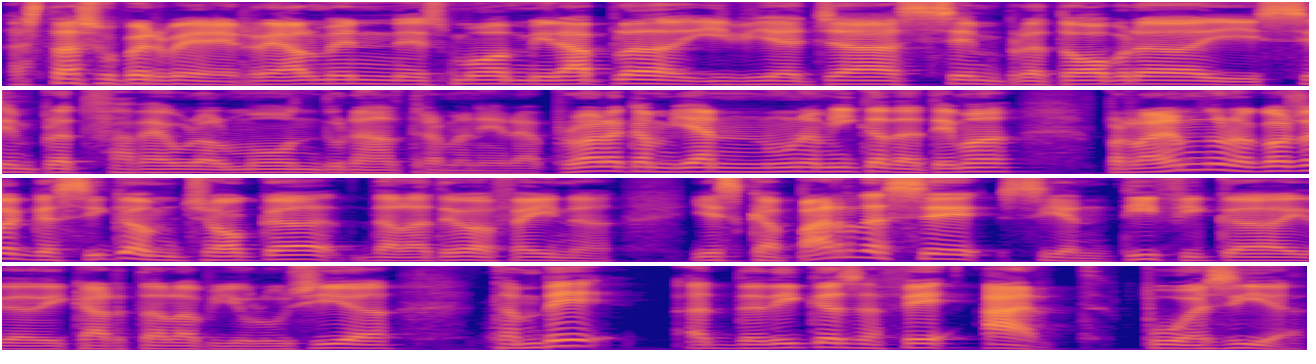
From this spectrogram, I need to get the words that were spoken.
Està superbé, realment és molt admirable i viatjar sempre t'obre i sempre et fa veure el món d'una altra manera. Però ara canviant una mica de tema, parlarem d'una cosa que sí que em xoca de la teva feina, i és que a part de ser científica i dedicar-te a la biologia, també et dediques a fer art, poesia.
